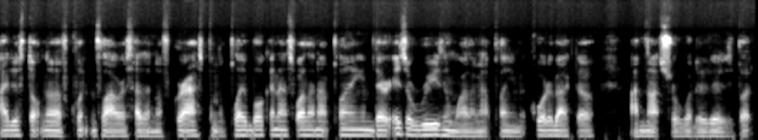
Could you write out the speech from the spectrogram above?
I just don't know if Quinton Flowers has enough grasp on the playbook, and that's why they're not playing him. There is a reason why they're not playing him at quarterback, though. I'm not sure what it is, but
